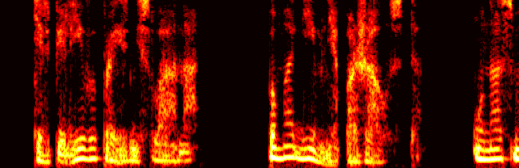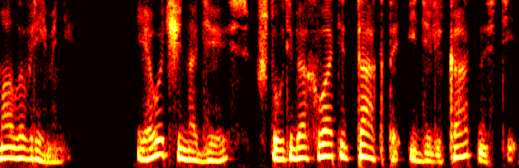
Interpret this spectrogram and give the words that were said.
— терпеливо произнесла она, — помоги мне, пожалуйста. У нас мало времени. Я очень надеюсь, что у тебя хватит такта и деликатности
